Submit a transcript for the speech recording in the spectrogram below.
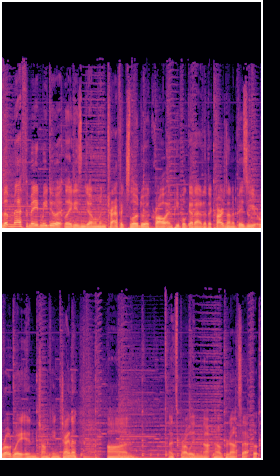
The meth made me do it, ladies and gentlemen. Traffic slowed to a crawl and people got out of their cars on a busy roadway in Chongqing, China on that's probably not how to pronounce that, but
